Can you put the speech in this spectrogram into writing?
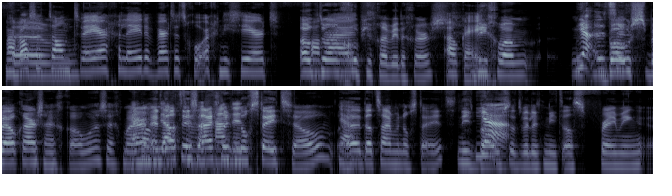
Maar was het dan Ehm, twee jaar geleden? Werd het georganiseerd? Ook door een groepje vrijwilligers. Die gewoon Ja, het boos bij elkaar zijn gekomen, zeg maar. En En, dat is eigenlijk dit- nog steeds zo. Ja. Eh, dat zijn we nog steeds. Niet boos, Ja. dat wil ik niet als framing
